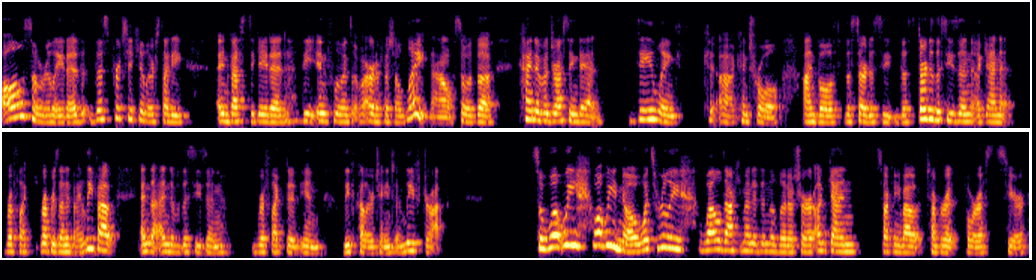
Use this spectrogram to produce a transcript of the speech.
also related. This particular study investigated the influence of artificial light now. So the kind of addressing that day length uh, control on both the start of the start of the season, again, reflect represented by leaf out and the end of the season reflected in leaf color change and leaf drop. So what we what we know, what's really well documented in the literature, again, talking about temperate forests here,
